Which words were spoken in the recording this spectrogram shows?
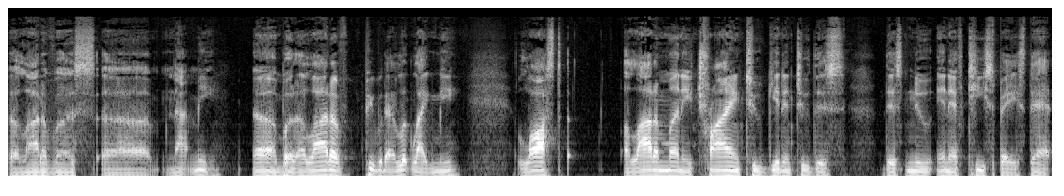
A lot of us, uh, not me, uh, but a lot of people that look like me, lost a lot of money trying to get into this this new NFT space that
